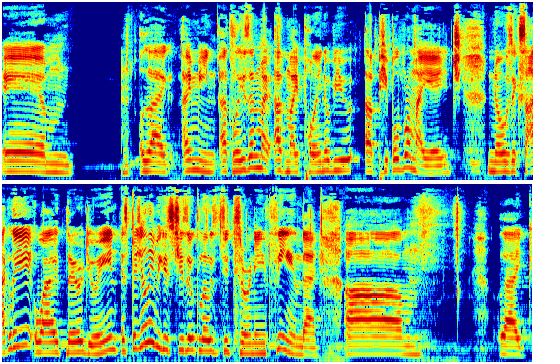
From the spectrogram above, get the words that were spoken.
Um like i mean at least at my at my point of view uh, people from my age knows exactly what they're doing especially because she's so close to turning thin that um like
